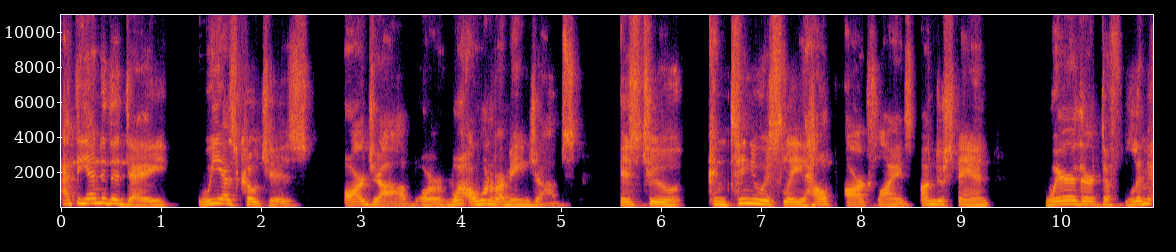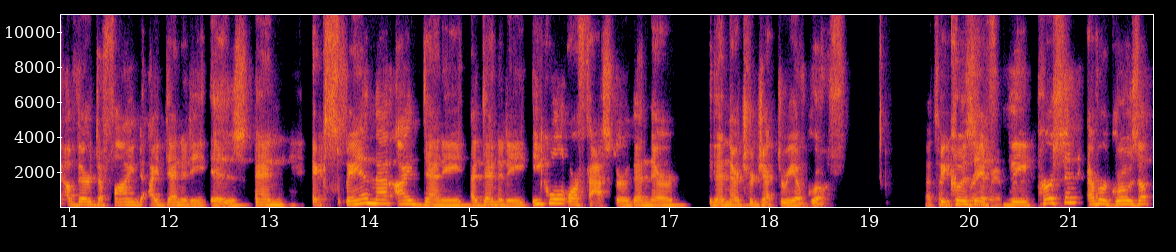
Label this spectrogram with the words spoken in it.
At the end of the day, we as coaches, our job or one of our main jobs is to continuously help our clients understand where their def- limit of their defined identity is and expand that identity identity equal or faster than their than their trajectory of growth. That's because if the person ever grows up,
